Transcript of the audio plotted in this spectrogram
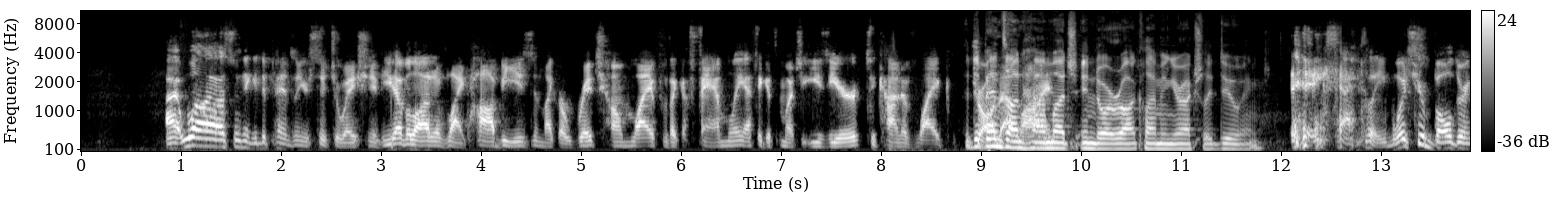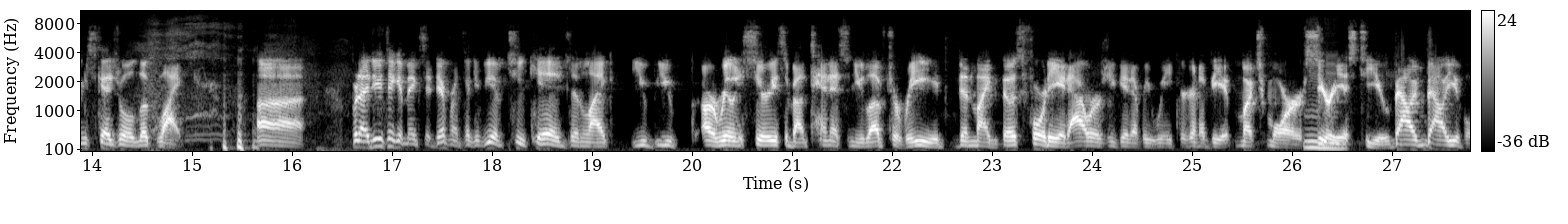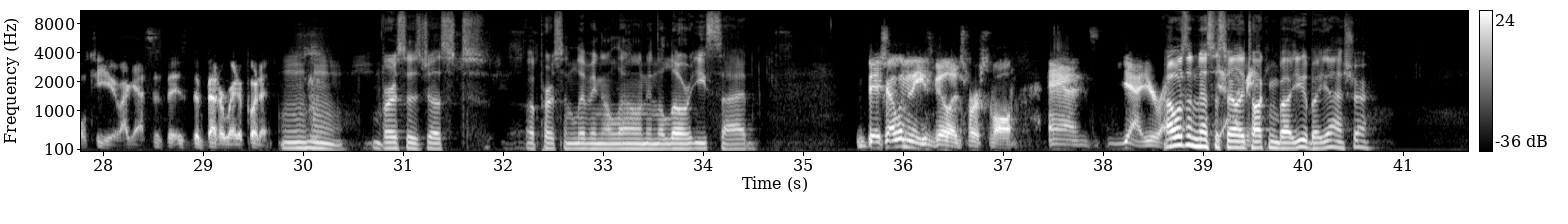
I, well, I also think it depends on your situation. If you have a lot of like hobbies and like a rich home life with like a family, I think it's much easier to kind of like. It depends on line. how much indoor rock climbing you're actually doing. exactly. What's your bouldering schedule look like? uh, but I do think it makes a difference. Like if you have two kids and like you you are really serious about tennis and you love to read, then like those 48 hours you get every week are going to be much more mm-hmm. serious to you, val- valuable to you, I guess is the, is the better way to put it. Mm-hmm. Versus just a person living alone in the Lower East Side. Bitch, I live in the East Village, first of all. And yeah, you're right. I wasn't necessarily yeah, I mean, talking about you, but yeah, sure.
